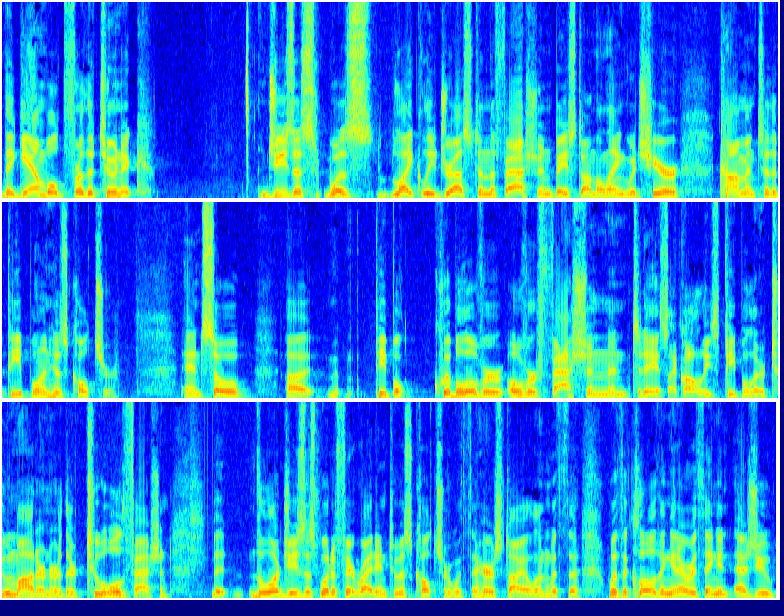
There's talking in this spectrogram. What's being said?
They gambled for the tunic. Jesus was likely dressed in the fashion, based on the language here, common to the people in his culture. And so uh, people quibble over, over fashion, and today it's like, oh, these people are too modern or they're too old fashioned. The Lord Jesus would have fit right into his culture with the hairstyle and with the, with the clothing and everything. And as you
